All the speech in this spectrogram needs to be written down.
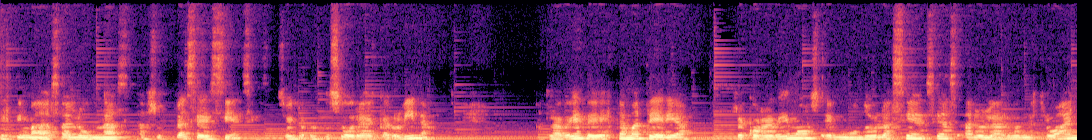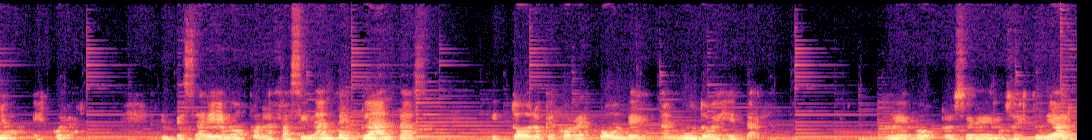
estimadas alumnas, a su clase de ciencias. Soy la profesora Carolina. A través de esta materia recorreremos el mundo de las ciencias a lo largo de nuestro año escolar. Empezaremos por las fascinantes plantas y todo lo que corresponde al mundo vegetal. Luego procederemos a estudiar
